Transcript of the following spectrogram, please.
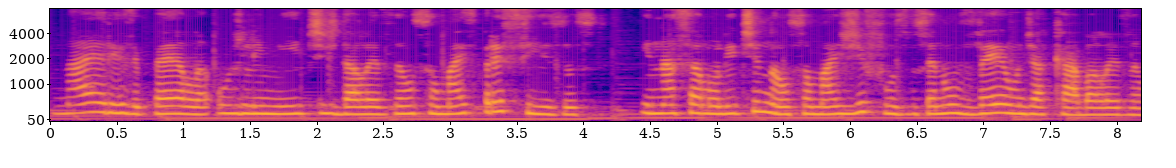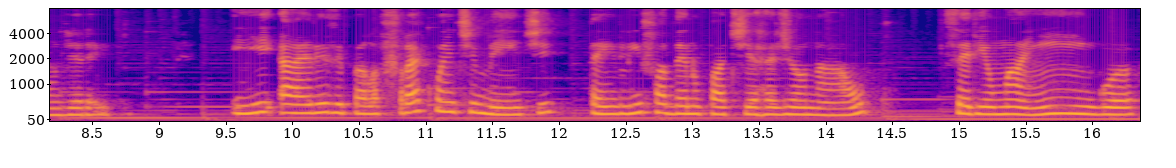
Na erisipela, os limites da lesão são mais precisos e na celulite não, são mais difusos, você não vê onde acaba a lesão direito. E a erisipela frequentemente tem linfadenopatia regional, seria uma íngua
